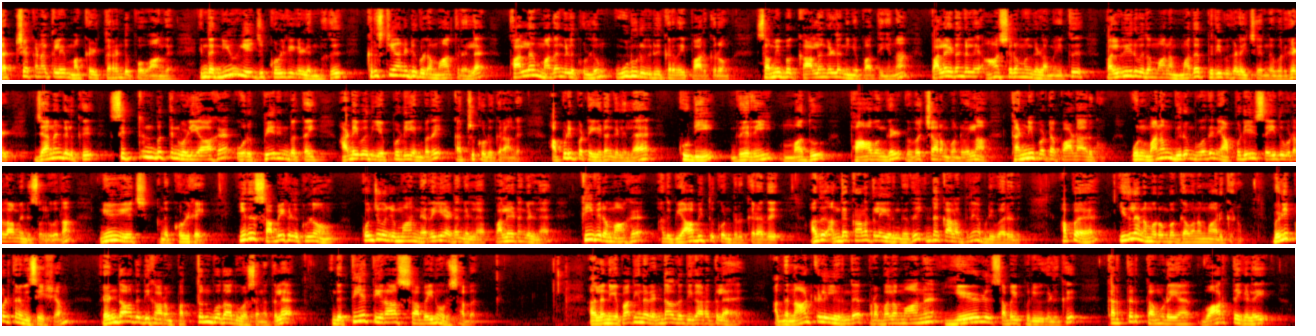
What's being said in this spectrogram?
லட்சக்கணக்கிலே மக்கள் திரண்டு போவாங்க. இந்த நியூ ஏஜ் கொள்கைகள் என்பது கிறிஸ்டியானிட்டிக்குள்ள மாத்திரம் பல மதங்களுக்குள்ளும் ஊடுருவி இருக்கிறதை பார்க்கிறோம். சமீப காலங்களில் நீங்க பாத்தீங்கன்னா பல இடங்களில் ஆசிரமங்கள் அமைத்து பல்வேறு விதமான மத பிரிவுகளைச் சேர்ந்தவர்கள் ஜனங்களுக்கு சிற்றின்பத்தின் வழியாக ஒரு பேரின்பத்தை அடைவது எப்படி என்பதை கற்றுக் கொடுக்கிறாங்க. அப்படிப்பட்ட இடங்களில் குடி வெறி மது பாவங்கள் விபச்சாரம் போன்றவெல்லாம் தண்ணிப்பட்ட பாடா இருக்கும். உன் மனம் விரும்புவதை நீ அப்படியே செய்து விடலாம் என்று சொல்லுவதுதான் நியூ ஏஜ் அந்த கொள்கை. இது சபைகளுக்குள்ளும் கொஞ்சம் கொஞ்சமா நிறைய இடங்கள்ல பல இடங்கள்ல தீவிரமாக அது வியாபித்து கொண்டிருக்கிறது. அது அந்த காலத்துல இருந்தது இந்த காலத்திலே அப்படி வருது. அப்ப இதுல நம்ம ரொம்ப கவனமா இருக்கணும். வெளிப்படுத்தின விசேஷம் ரெண்டாவது அதிகாரம் பத்தொன்பதாவது வசனத்தில் இந்த தியத்தீரா சபைன்னு ஒரு சபை. அதுல நீங்க பார்த்தீங்கன்னா ரெண்டாவது அதிகாரத்துல அந்த நாட்களில் இருந்த பிரபலமான ஏழு சபை பிரிவுகளுக்கு கர்த்தர் தம்முடைய வார்த்தைகளை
